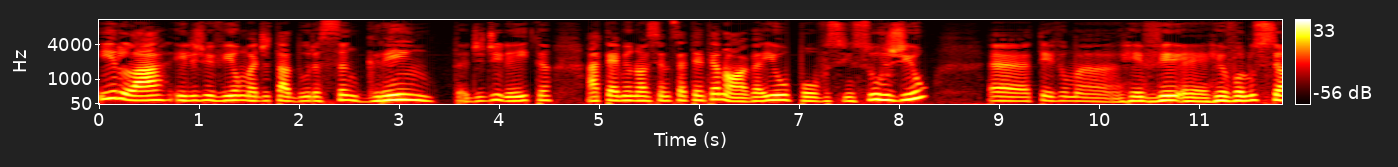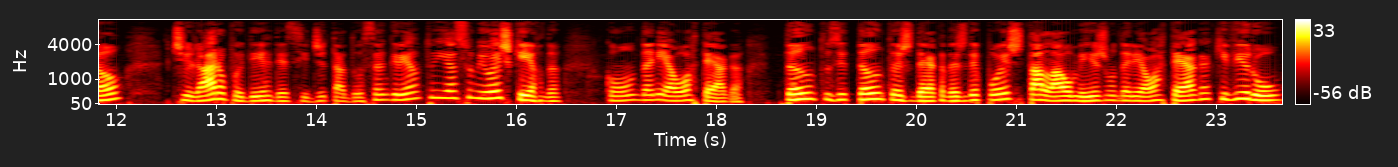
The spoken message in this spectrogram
e lá eles viviam uma ditadura sangrenta de direita até 1979. Aí o povo se insurgiu, é, teve uma reve, é, revolução, tiraram o poder desse ditador sangrento e assumiu a esquerda com Daniel Ortega. Tantos e tantas décadas depois, está lá o mesmo Daniel Ortega que virou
